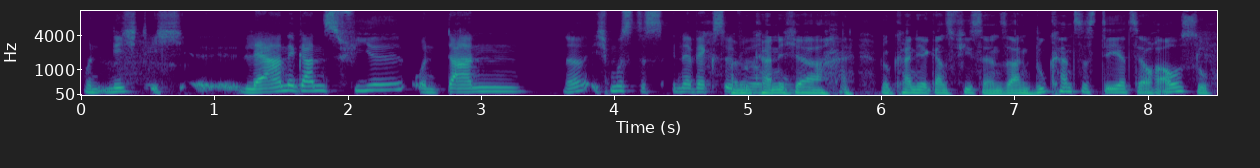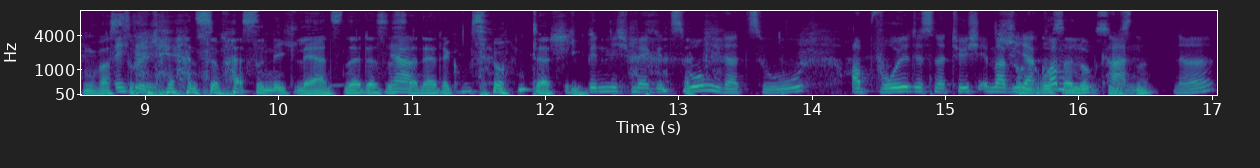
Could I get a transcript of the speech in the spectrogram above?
Und nicht, ich äh, lerne ganz viel und dann Ne? Ich muss das in der Wechselwirkung. Du kann ich ja, du kann ja ganz fies sein und sagen, du kannst es dir jetzt ja auch aussuchen, was Richtig. du lernst und was du nicht lernst. Ne? Das ist ja. dann ja der große Unterschied. Ich bin nicht mehr gezwungen dazu, obwohl das natürlich immer Schon wieder kommen Luxus, kann. Ne? ne?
